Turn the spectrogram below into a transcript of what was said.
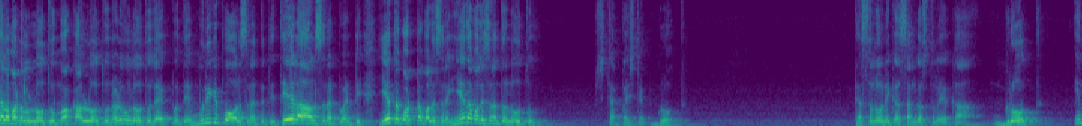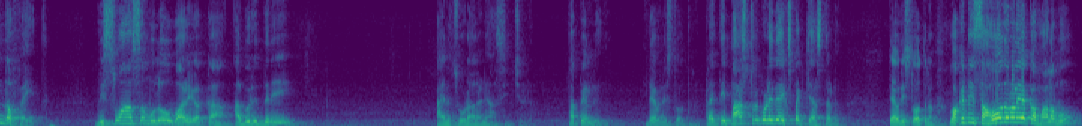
చలమండల లోతు మోకాళ్ళ లోతు నడువు లోతు లేకపోతే మునిగిపోవలసినటువంటి తేలాల్సినటువంటి ఈత కొట్టవలసిన ఈదవలసినంత లోతు. Step by step growth. తెసలోనిక సంఘస్థుల యొక్క గ్రోత్ ఇన్ ద ఫెయిత్. విశ్వాసములో వారి యొక్క అభివృద్ధిని ఆయన చూడాలని ఆశించాడు. తప్పేం లేదు. దేవుని స్తోత్రం. ప్రతి పాస్టర్ కూడా ఇదే ఎక్స్పెక్ట్ చేస్తాడు. దేవుని స్తోత్రం. ఒకటి సహోదరుల యొక్క ఫలము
